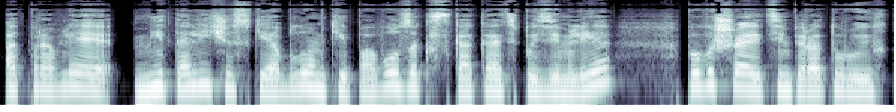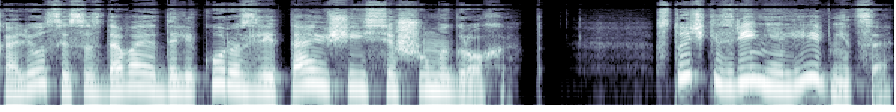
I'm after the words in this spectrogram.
отправляя металлические обломки повозок скакать по земле, повышая температуру их колес и создавая далеко разлетающиеся шум и грохот. С точки зрения Лейбница,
